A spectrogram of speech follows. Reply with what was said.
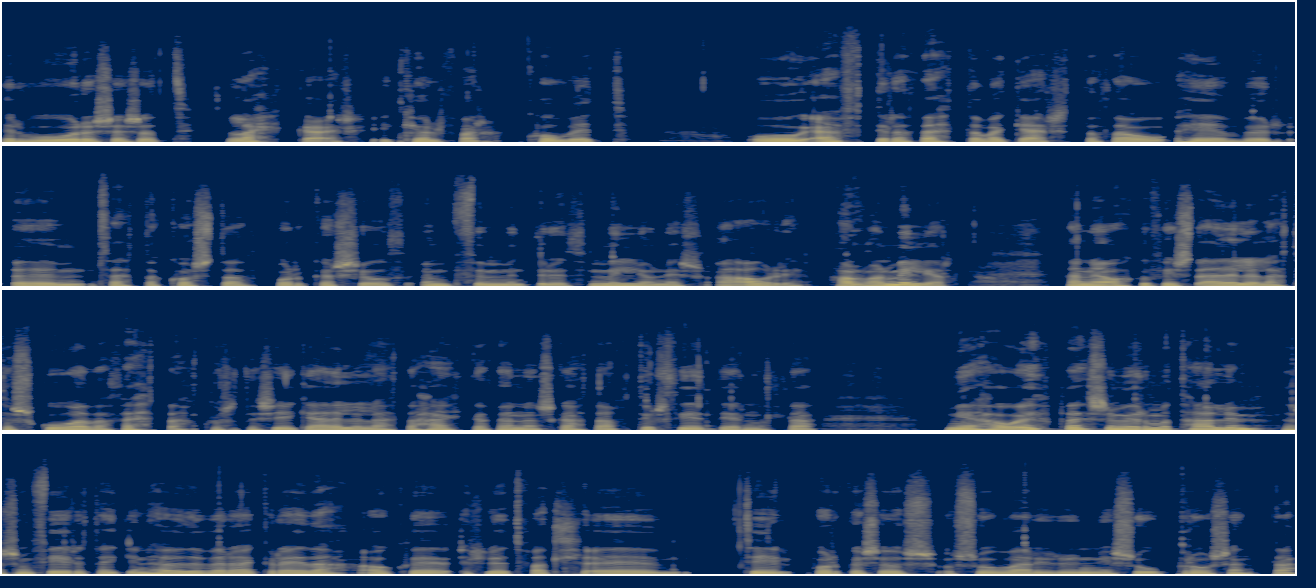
Þeir voru sérsagt lækkaðir í kjölfar COVID og eftir að þetta var gert að þá hefur um, þetta kostað borgarsjóð um 500 miljónir á ári, halvan miljard. Þannig að okkur finnst eðlilegt að skoða þetta, hvort það sé ekki eðlilegt að hækka þennan skatt aftur því þetta er náttúrulega mjög há upphæð sem við erum að tala um þar sem fyrirtækin höfðu verið að greiða ákveð hlutfall eh, til borgarsjós og svo var í rauninni svo prósenta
